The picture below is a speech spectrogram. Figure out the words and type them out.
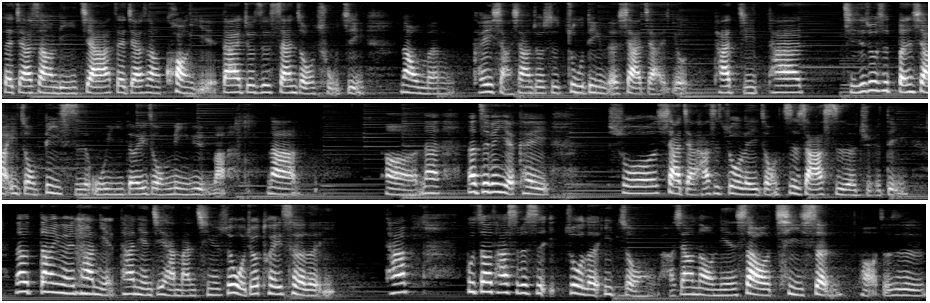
再加上离家，再加上旷野，大概就这三种处境。那我们可以想象，就是注定的夏甲有他即他其实就是奔向一种必死无疑的一种命运嘛。那呃，那那这边也可以说夏甲他是做了一种自杀式的决定。那但因为他年他年纪还蛮轻，所以我就推测了，他不知道他是不是做了一种好像那种年少气盛，哦，就是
